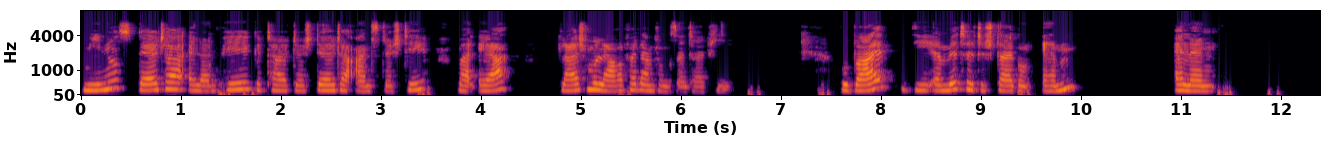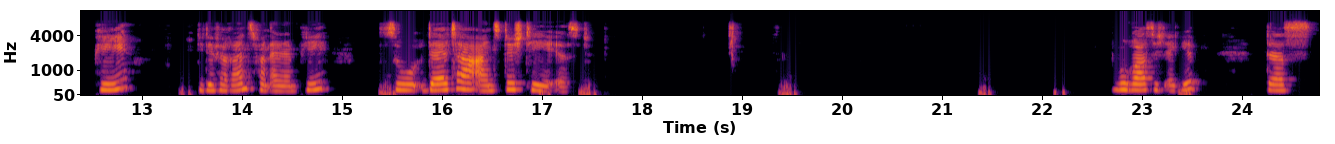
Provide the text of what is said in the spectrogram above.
minus Delta lnp geteilt durch Delta 1 durch T mal R gleich molare Verdampfungsenthalpie, wobei die ermittelte Steigung m lnp die Differenz von lnp zu Delta 1 durch T ist. Woraus sich ergibt, dass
